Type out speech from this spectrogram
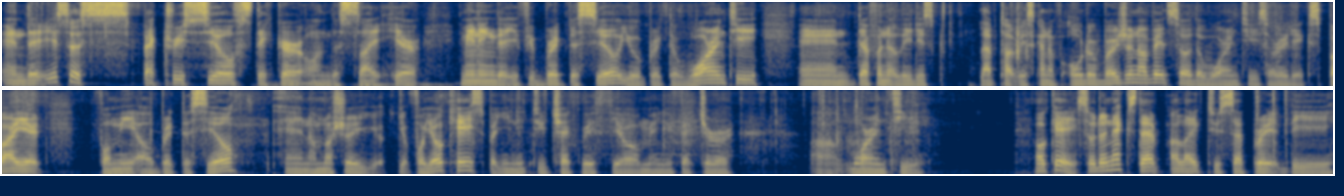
And there is a factory seal sticker on the side here, meaning that if you break the seal, you'll break the warranty. And definitely this laptop is kind of older version of it, so the warranty is already expired for me I'll break the seal. And I'm not sure for your case but you need to check with your manufacturer uh, warranty. Okay so the next step I like to separate the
